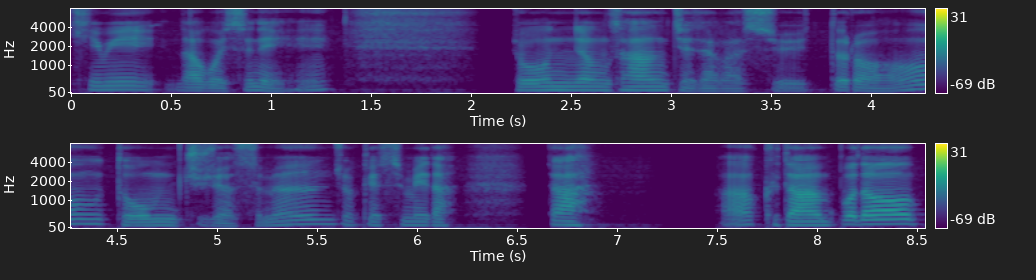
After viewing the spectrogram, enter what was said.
힘이 나고 있으니 좋은 영상 제작할 수 있도록 도움 주셨으면 좋겠습니다. 자, 아, 그 다음 번호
